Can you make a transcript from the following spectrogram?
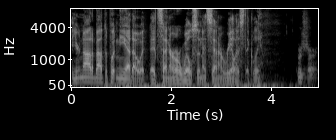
you're not about to put Nieto at, at center or Wilson at center, realistically. for sure.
